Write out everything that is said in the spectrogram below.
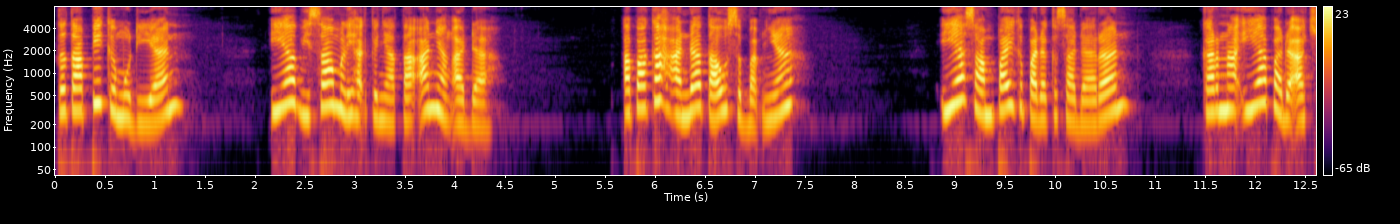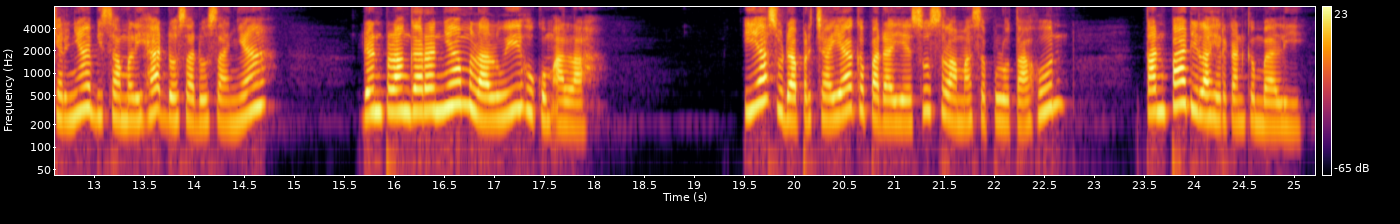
tetapi kemudian ia bisa melihat kenyataan yang ada. Apakah Anda tahu sebabnya? Ia sampai kepada kesadaran karena ia pada akhirnya bisa melihat dosa-dosanya dan pelanggarannya melalui hukum Allah. Ia sudah percaya kepada Yesus selama 10 tahun tanpa dilahirkan kembali.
